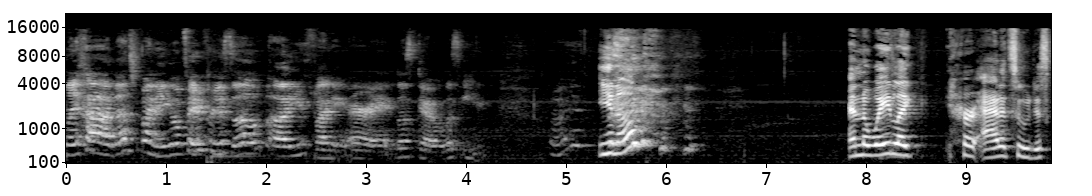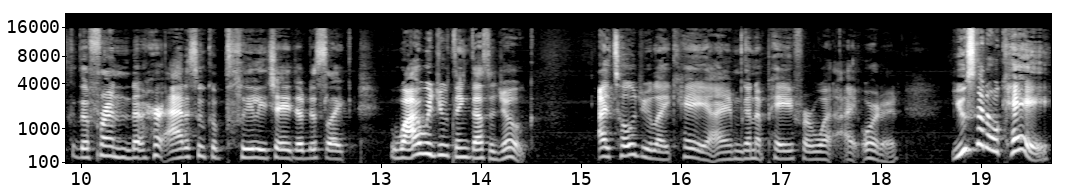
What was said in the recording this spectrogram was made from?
Like, ha, that's funny. You gonna pay for yourself? Oh, you're funny. All right, let's go. Let's eat. What? You know? and the way like her attitude just the friend the, her attitude completely changed i'm just like why would you think that's a joke i told you like hey i am gonna pay for what i ordered you said okay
